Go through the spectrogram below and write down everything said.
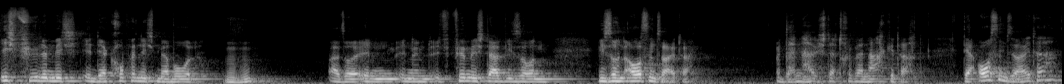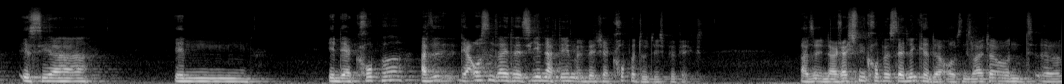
ich fühle mich in der Gruppe nicht mehr wohl. Mhm. Also in, in, ich fühle mich da wie so, ein, wie so ein Außenseiter. Und dann habe ich darüber nachgedacht. Der Außenseiter ist ja in, in der Gruppe, also der Außenseiter ist je nachdem, in welcher Gruppe du dich bewegst. Also in der rechten Gruppe ist der Linke der Außenseiter und äh,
